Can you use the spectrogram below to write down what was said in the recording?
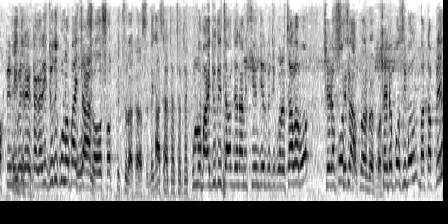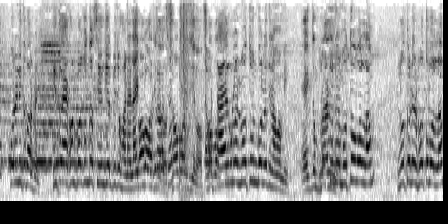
অকটেন দিবেন একটা গাড়ি যদি কোনো বাই চান। সবকিছু রাখা আছে আচ্ছা আচ্ছা আচ্ছা আচ্ছা। কোনো ভাই যদি চান যে আমি সিএনজি এলপিজি করে চালাবো সেটা পসিবল আপনার ব্যাপার। সেটা পসিবল বাট আপনি করে নিতে পারবেন। কিন্তু এখন পর্যন্ত সিএনজি এলপিজি হয় না লাইট অরিজিনাল আছে। সব অরিজিনাল সব টায়ারগুলো নতুন বলে দিলাম আমি। একদম ব্র্যান্ড নতুনের মতো বললাম নতুনের মতো বললাম।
